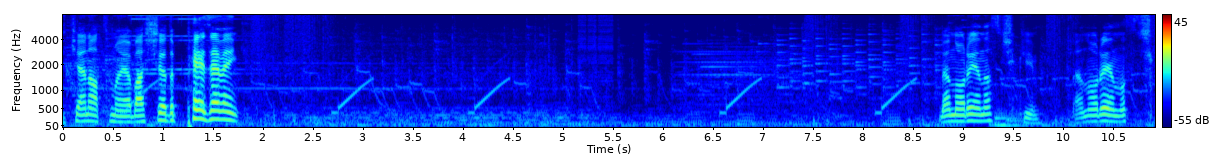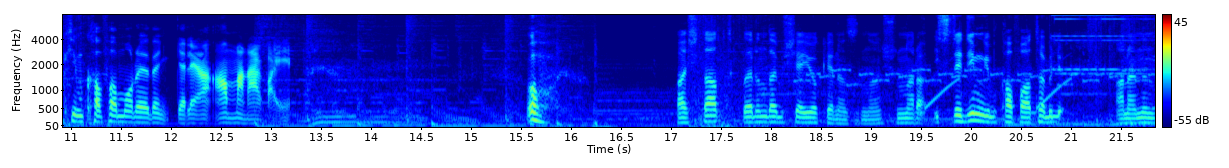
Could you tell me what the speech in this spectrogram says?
Diken atmaya başladı pezevenk. Ben oraya nasıl çıkayım? Ben oraya nasıl çıkayım? Kafam oraya denk geliyor. Amına koyayım. Oh. Başta attıklarında bir şey yok en azından. Şunlara istediğim gibi kafa atabiliyor. Ananın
